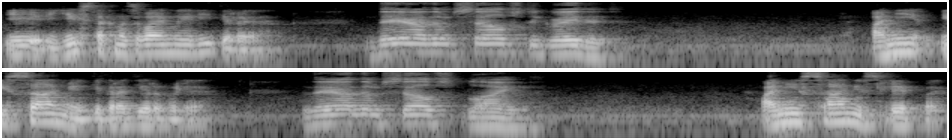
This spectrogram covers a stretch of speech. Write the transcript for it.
И есть так называемые лидеры. They are themselves degraded. Они и сами деградировали. They are themselves blind. Они сами слепы.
